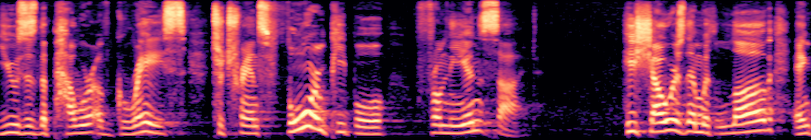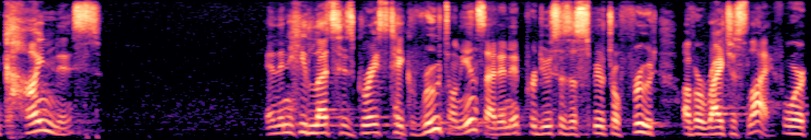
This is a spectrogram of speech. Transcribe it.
uses the power of grace to transform people from the inside. He showers them with love and kindness, and then He lets His grace take root on the inside, and it produces a spiritual fruit of a righteous life or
